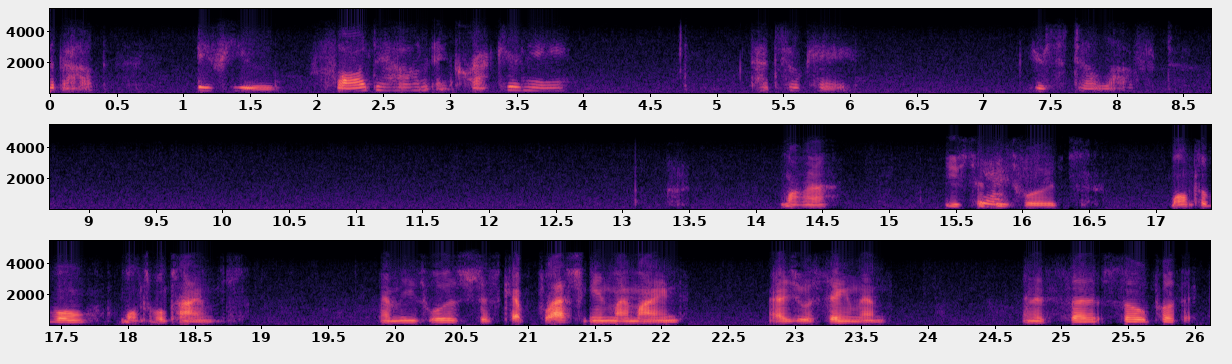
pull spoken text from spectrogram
about if you fall down and crack your knee, that's okay. You're still loved. Mara, you said yes. these words multiple, multiple times. And these words just kept flashing in my mind as you were saying them. And it's so, so perfect.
